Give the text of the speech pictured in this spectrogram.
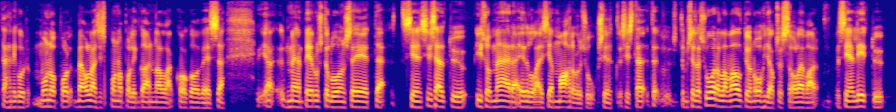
tähän niin kuin monopoli, me ollaan siis monopolin kannalla KKVssä ja meidän perustelu on se, että siihen sisältyy iso määrä erilaisia mahdollisuuksia. Siis tä, tä, tämmöisellä suoralla valtion ohjauksessa oleva, siihen liittyy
